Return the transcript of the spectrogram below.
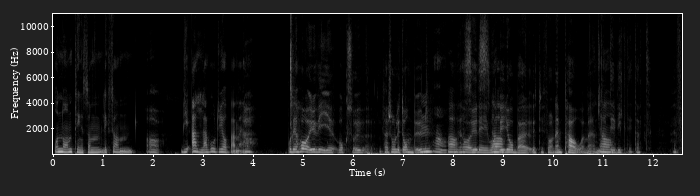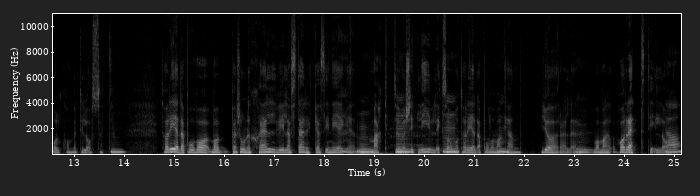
Och någonting som liksom Ja. vi alla borde jobba med. Och det har ju vi också, personligt ombud. Mm. Ja, vi har ju det i vad Ja. vi jobbar utifrån empowerment, Ja. att det är viktigt att när folk kommer till oss att Mm. ta reda på vad, vad personen själv vill, att stärka sin egen Mm. makt Mm. över sitt liv liksom Mm. och ta reda på vad man Mm. kan göra eller Mm. vad man har rätt till. Och, Ja.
